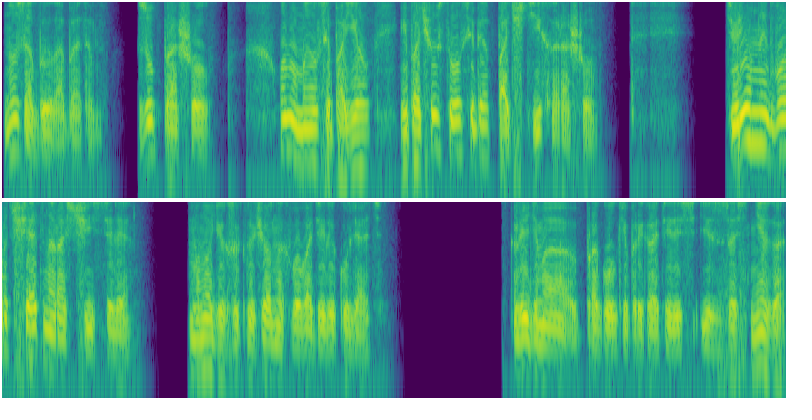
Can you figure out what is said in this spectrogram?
но забыл об этом. Зуб прошел. Он умылся, поел и почувствовал себя почти хорошо. Тюремный двор тщательно расчистили. Многих заключенных выводили гулять. Видимо, прогулки прекратились из-за снега,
